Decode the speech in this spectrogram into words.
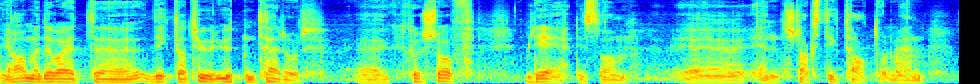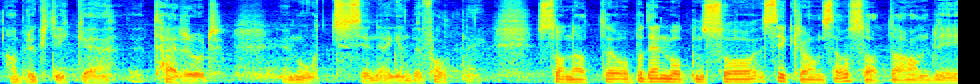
Ja, men det var et uh, diktatur uten terror. Uh, Khrusjtsjov ble liksom en slags diktator, men han brukte ikke terror mot sin egen befolkning. Sånn at, og På den måten så sikra han seg også at da han ble,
